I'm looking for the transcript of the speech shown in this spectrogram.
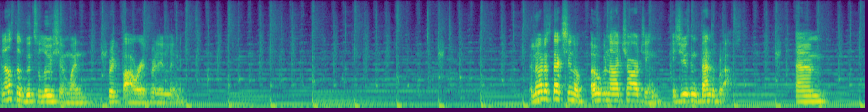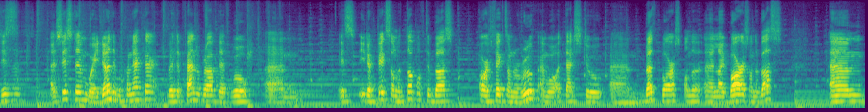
and also a good solution when grid power is really limited. Another section of overnight charging is using pantographs. Um, this is a system where you don't have a connector, but a pantograph that will um, is either fixed on the top of the bus or it's fixed on the roof and will attach to um, bars on the uh, like bars on the bus. Um,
